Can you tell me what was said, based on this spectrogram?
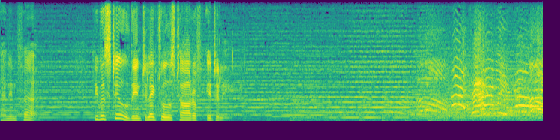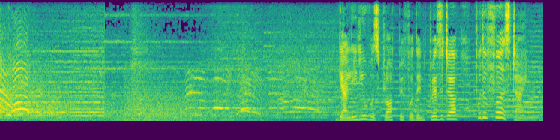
and infirm, he was still the intellectual star of Italy. Galileo was brought before the Inquisitor for the first time.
